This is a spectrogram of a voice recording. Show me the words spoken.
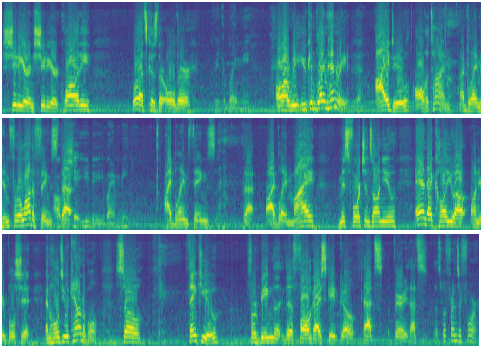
shittier and shittier quality, well, that's because they're older. Or you can blame me. Or we, you can blame Henry. Yeah. I do all the time. I blame him for a lot of things All that the shit you do, you blame me. I blame things that I blame my misfortunes on you, and I call you out on your bullshit and hold you accountable. So, thank you for being the, the fall guy scapegoat. That's very that's that's what friends are for.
